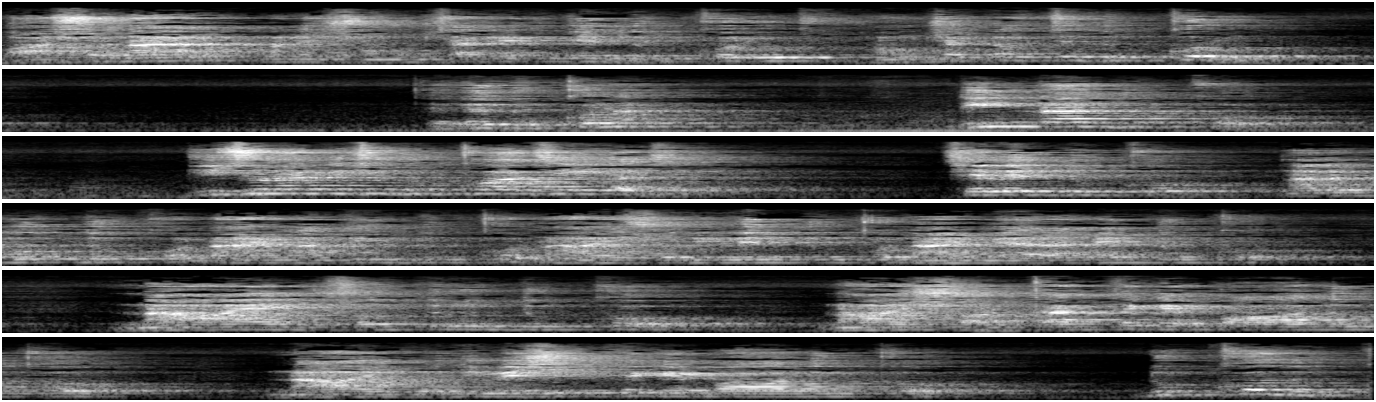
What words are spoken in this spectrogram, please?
বাসনা মানে সংসারের যে দুঃখ রূপ সংসারটা হচ্ছে দুঃখ রূপ। এটা দুঃখ না? দিন রাত দুঃখ। কিছু না কিছু দুঃখ আছেই আছে। ছেলের দুঃখ নাহলে বোন দুঃখ না হয় নাতির দুঃখ না হয় শরীরের দুঃখ না হয় ব্যায়ামের দুঃখ। না হয় শত্রুর দুঃখ, না হয় সরকার থেকে পাওয়া দুঃখ, না হয় প্রতিবেশীর থেকে পাওয়া দুঃখ দুঃখ দুঃখ,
